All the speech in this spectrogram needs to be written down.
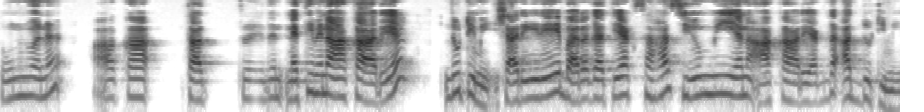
තුන්වන ආකා නැති වෙන ආකාරය දුටිමි. ශරීරයේ බරගතියක් සහ සියුම් වී යන ආකාරයක්ද අද්දුටිමි.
